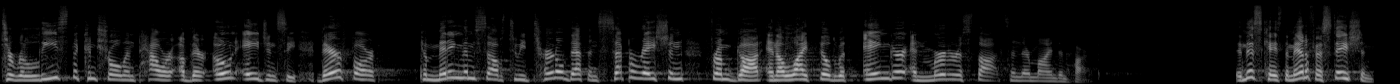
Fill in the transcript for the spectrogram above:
to release the control and power of their own agency. Therefore, committing themselves to eternal death and separation from God and a life filled with anger and murderous thoughts in their mind and heart. In this case, the manifestation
